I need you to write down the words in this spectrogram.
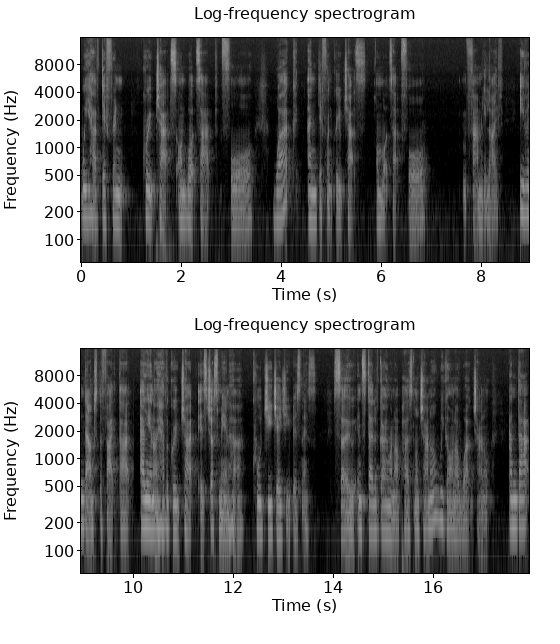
We have different group chats on WhatsApp for work and different group chats on WhatsApp for family life. Even down to the fact that Elli and I have a group chat, it's just me and her called GJG Business. So instead of going on our personal channel, we go on our work channel. And that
